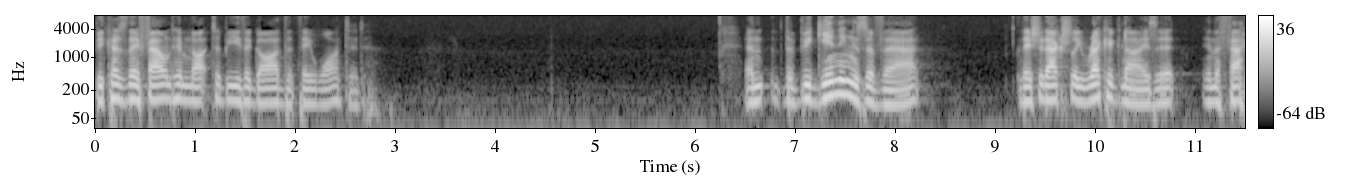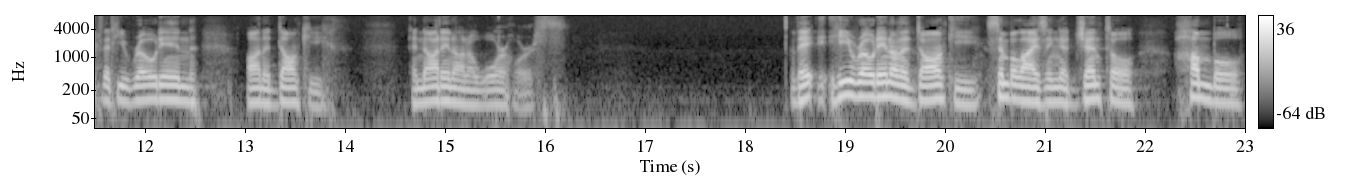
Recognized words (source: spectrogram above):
Because they found him not to be the God that they wanted. And the beginnings of that, they should actually recognize it in the fact that he rode in on a donkey and not in on a war horse. They, he rode in on a donkey, symbolizing a gentle, humble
